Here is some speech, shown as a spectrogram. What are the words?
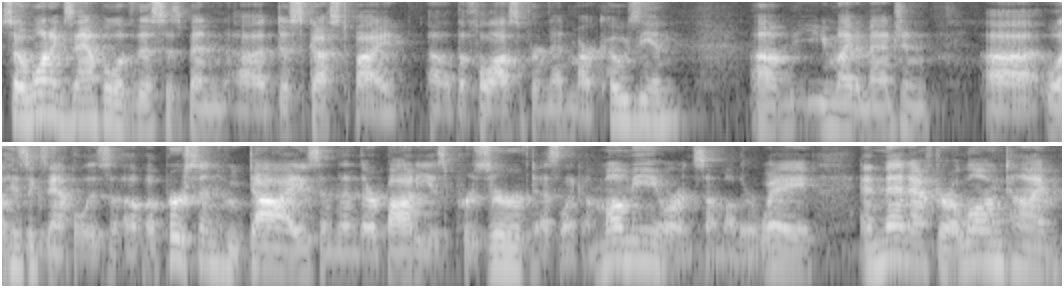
So one example of this has been uh, discussed by uh, the philosopher Ned Markosian. Um, you might imagine, uh, well, his example is of a person who dies and then their body is preserved as like a mummy or in some other way. And then after a long time,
